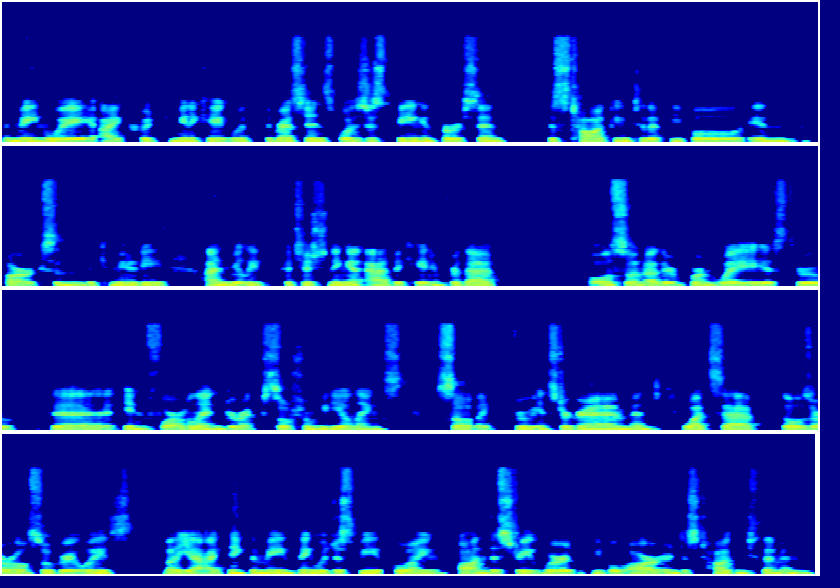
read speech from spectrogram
the main way i could communicate with the residents was just being in person just talking to the people in the parks and the community and really petitioning and advocating for that also, another important way is through the informal and direct social media links. So, like through Instagram and WhatsApp, those are also great ways. But yeah, I think the main thing would just be going on the street where the people are and just talking to them and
